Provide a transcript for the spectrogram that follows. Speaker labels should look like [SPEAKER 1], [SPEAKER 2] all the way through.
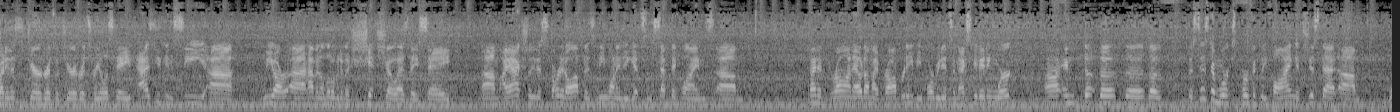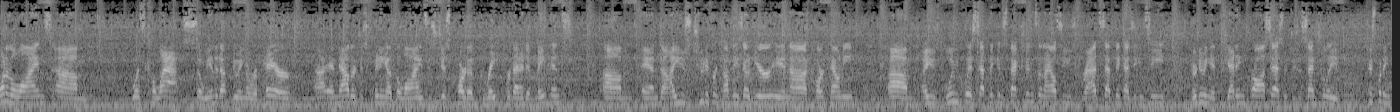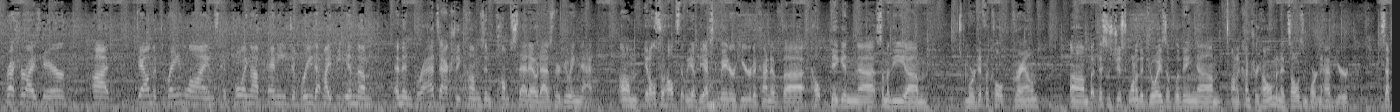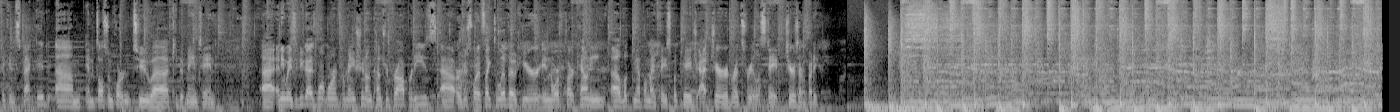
[SPEAKER 1] Everybody, this is Jared Ritz with Jared Ritz Real Estate. As you can see, uh, we are uh, having a little bit of a shit show, as they say. Um, I actually, this started off as me wanting to get some septic lines um, kind of drawn out on my property before we did some excavating work. Uh, and the, the, the, the, the system works perfectly fine. It's just that um, one of the lines um, was collapsed, so we ended up doing a repair. Uh, and now they're just cleaning out the lines. It's just part of great preventative maintenance. Um, and uh, I use two different companies out here in uh, Clark County. Um, I use Bloomquist Septic Inspections, and I also use Brad Septic. As you can see, they're doing a jetting process, which is essentially just putting pressurized air uh, down the drain lines and pulling up any debris that might be in them. And then Brad's actually comes and pumps that out as they're doing that. Um, it also helps that we have the excavator here to kind of uh, help dig in uh, some of the um, more difficult ground. Um, but this is just one of the joys of living um, on a country home, and it's always important to have your septic inspected, um, and it's also important to uh, keep it maintained. Uh, anyways, if you guys want more information on country properties uh, or just what it's like to live out here in North Clark County, uh, look me up on my Facebook page at Jared Ritz Real Estate. Cheers, everybody.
